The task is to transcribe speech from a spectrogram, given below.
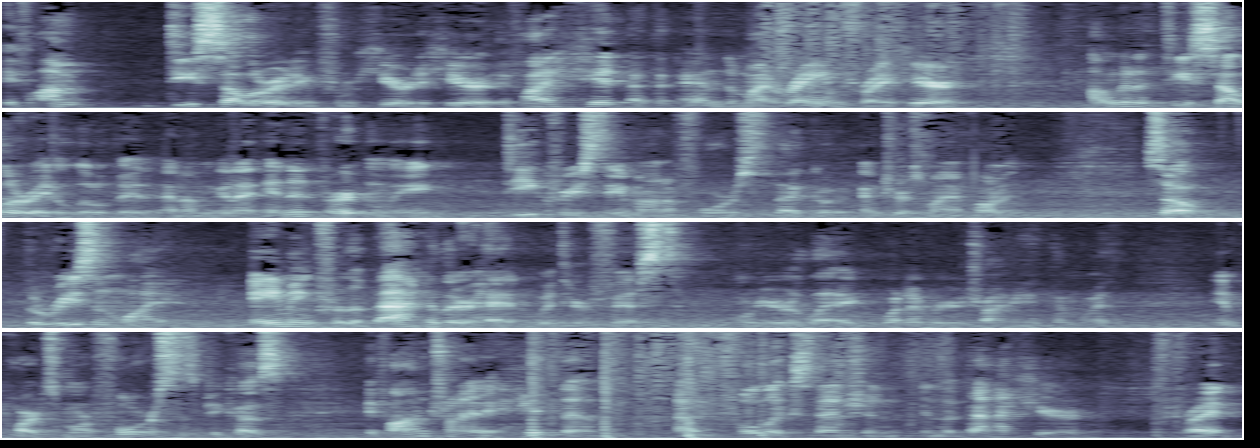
if I'm decelerating from here to here, if I hit at the end of my range right here, I'm gonna decelerate a little bit and I'm gonna inadvertently decrease the amount of force that enters my opponent. So the reason why aiming for the back of their head with your fist or your leg, whatever you're trying to hit them with, imparts more force is because if I'm trying to hit them at full extension in the back here, right?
